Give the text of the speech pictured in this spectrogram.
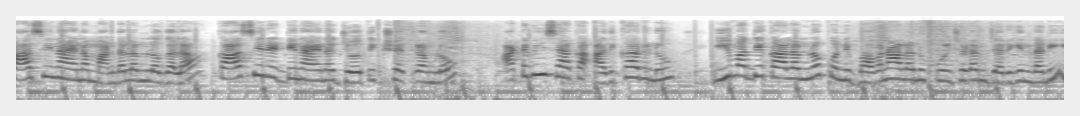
కాశీనాయన మండలంలో గల కాశీరెడ్డి నాయన జ్యోతిక్షేత్రంలో అటవీశాఖ అటవీ శాఖ అధికారులు ఈ మధ్య కాలంలో కొన్ని భవనాలను కూల్చడం జరిగిందని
